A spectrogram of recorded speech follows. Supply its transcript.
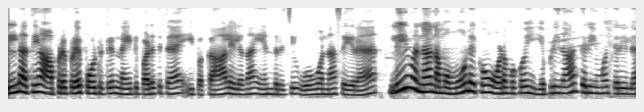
எல்லாத்தையும் அப்படி அப்படியே போட்டுட்டு நைட்டு படுத்துட்டேன். இப்போ காலையில் தான் எழுந்திரிச்சு ஒவ்வொன்றா செய்கிறேன் லீவுன்னா நம்ம மூளைக்கும் உடம்புக்கும் எப்படி தான் தெரியுமோ தெரியல.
